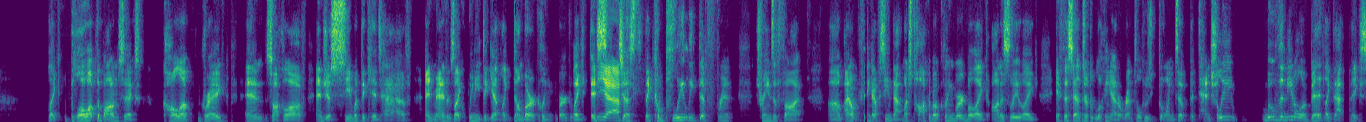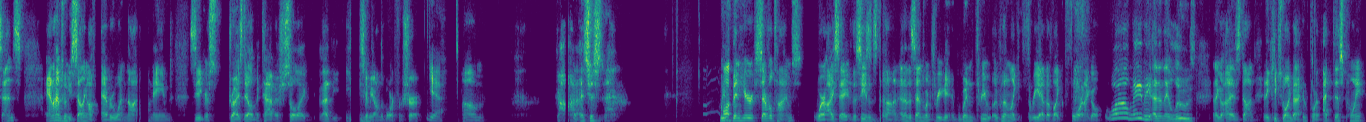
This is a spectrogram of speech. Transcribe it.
like blow up the bottom six, call up Greig and Sokolov and just see what the kids have. And management's like, we need to get like Dumba or Klingberg. Like it's Yeah. just like completely different trains of thought. Um, I don't think I've seen that much talk about Klingberg, but like honestly, like if the Sens are looking at a rental who's going to potentially move the needle a bit, like that makes sense. Anaheim's going to be selling off everyone not named Zegras, Drysdale, and McTavish. So like that, he's going to be on the board for sure. yeah. Um, God, it's just we've Well- been here several times where I say the season's done, and then the Sens win three, win three, them like three out of like four, and I go, well, maybe, and then they lose, and I go, ah, it's done, and it keeps going back and forth. At this point,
